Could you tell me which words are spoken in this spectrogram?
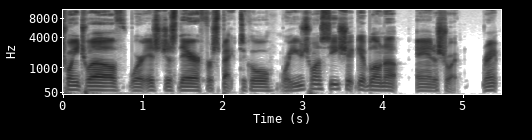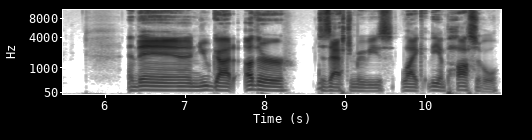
2012 where it's just there for spectacle, where you just want to see shit get blown up and destroyed, right? And then you got other disaster movies like The Impossible,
